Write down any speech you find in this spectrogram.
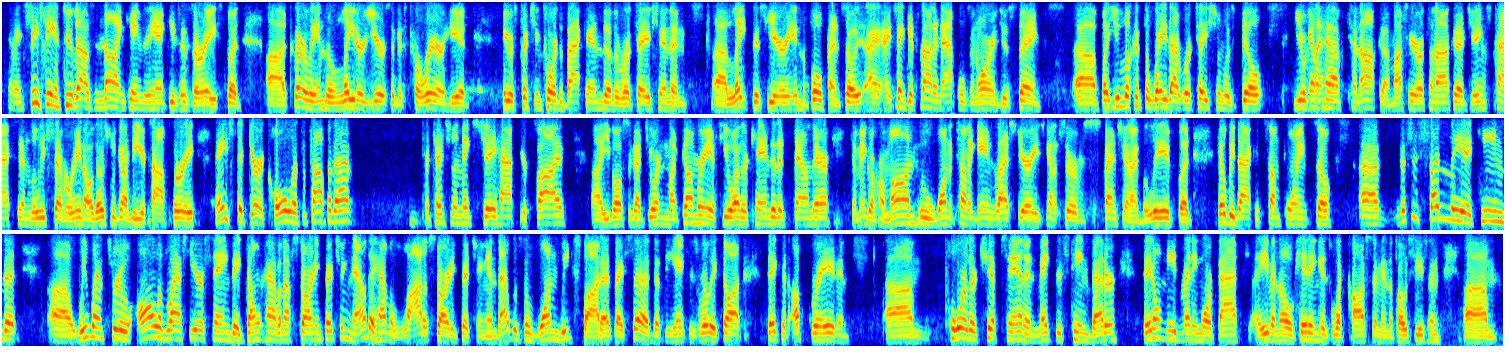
I mean, CC in 2009 came to the Yankees as their ace, but uh, clearly in the later years of his career, he had he was pitching toward the back end of the rotation and uh, late this year in the bullpen. So I, I think it's not an apples and oranges thing. Uh, but you look at the way that rotation was built. You were going to have Tanaka, Masahiro Tanaka, James Paxton, Luis Severino. Those were going to be your top three. Then you stick Gerrit Cole at the top of that. Potentially makes J Happ your five. Uh, you've also got Jordan Montgomery, a few other candidates down there. Domingo Germán, who won a ton of games last year. He's going to serve a suspension, I believe, but he'll be back at some point. So uh, this is suddenly a team that uh, we went through all of last year saying they don't have enough starting pitching. Now they have a lot of starting pitching, and that was the one weak spot, as I said, that the Yankees really thought they could upgrade and um, pour their chips in and make this team better. They don't need many more bats, even though hitting is what cost them in the postseason. Um,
